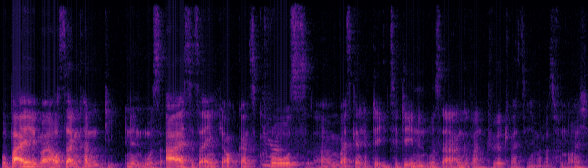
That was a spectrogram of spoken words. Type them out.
wobei man auch sagen kann, die, in den USA ist es eigentlich auch ganz groß. Ja. Ähm, weiß gar nicht, ob der ICD in den USA angewandt wird. Weiß jemand was von euch?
